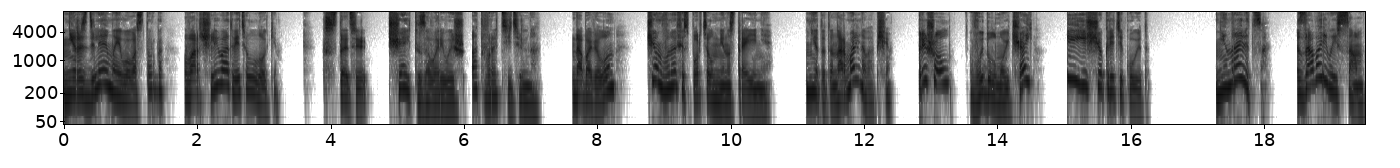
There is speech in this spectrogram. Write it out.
Не разделяя моего восторга, ворчливо ответил Локи. «Кстати, чай ты завариваешь отвратительно», — добавил он, чем вновь испортил мне настроение. «Нет, это нормально вообще? Пришел, выдул мой чай и еще критикует. Не нравится? Заваривай сам,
